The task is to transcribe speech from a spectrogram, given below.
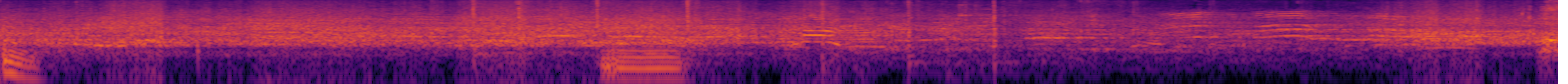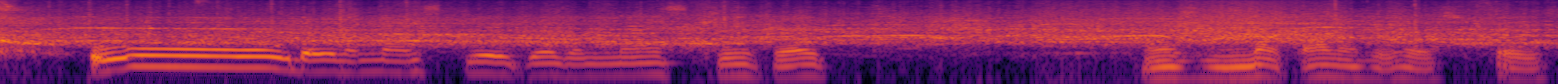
Mm. Ooh, there was a nice kick. There was a nice kick right and his neck almost hit his face.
